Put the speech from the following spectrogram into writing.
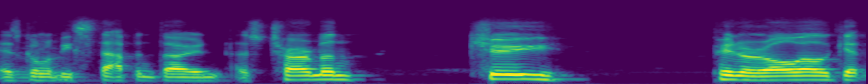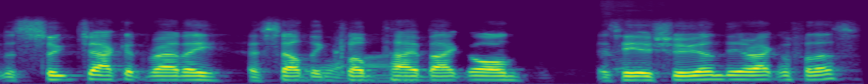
is going to be stepping down as chairman. Q, Peter Lawwell getting his suit jacket ready, his Celtic Oh, club tie back on. Is he a shoe in, do you reckon, for this?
